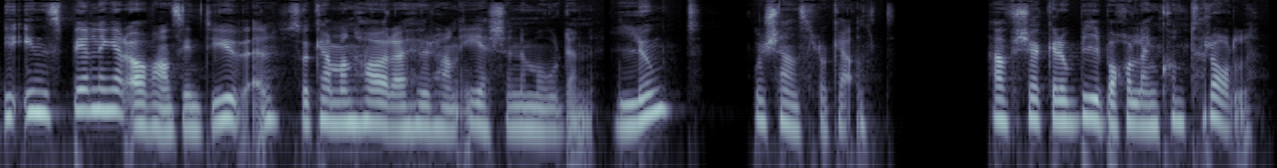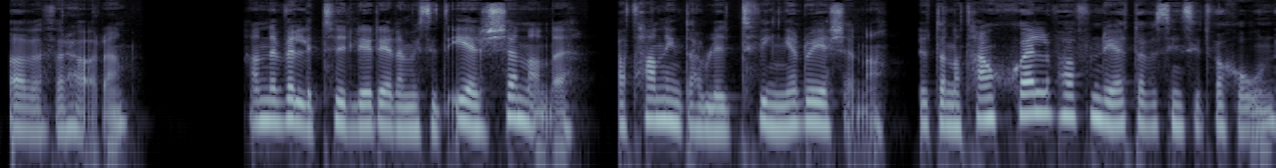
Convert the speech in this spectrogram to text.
I inspelningar av hans intervjuer så kan man höra hur han erkänner morden lugnt och känslokallt. Han försöker att bibehålla en kontroll över förhören. Han är väldigt tydlig redan vid sitt erkännande att han inte har blivit tvingad att erkänna, utan att han själv har funderat över sin situation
